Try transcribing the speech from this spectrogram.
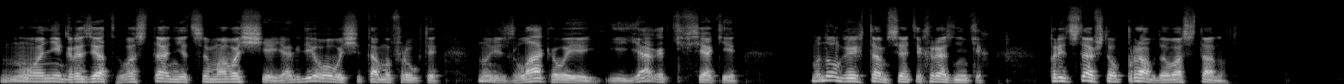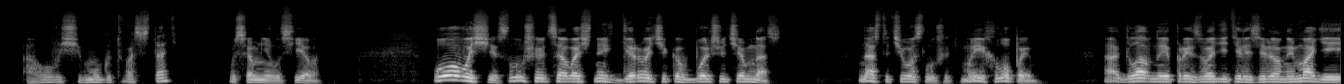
«Ну, они грозят восстаньицам овощей. А где овощи, там и фрукты. Ну, и злаковые, и ягодки всякие. Много их там, всяких разненьких. Представь, что правда восстанут». «А овощи могут восстать?» — усомнилась Ева. Овощи слушаются овощных геройчиков больше, чем нас. Нас-то чего слушать? Мы их хлопаем. А главные производители зеленой магии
